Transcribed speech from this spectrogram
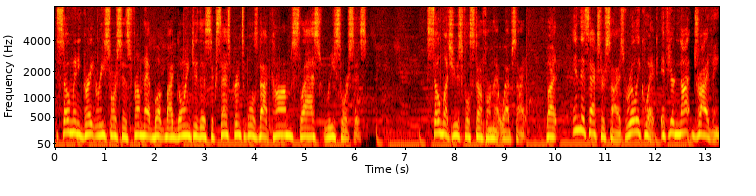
so many great resources from that book by going to the successprinciples.com slash resources. So much useful stuff on that website. But in this exercise, really quick, if you're not driving,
